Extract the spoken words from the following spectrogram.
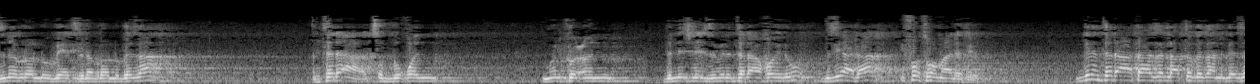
ዝነብረሉ ቤት ዝነብረሉ ገዛ እንተ ደኣ ጽቡቕን ምልክዑን ብልጭልጭ ዝብል እንተ ደኣ ኮይኑ ብዝያዳ ይፈትዎ ማለት እዩ ግን እንተ ደኣ እታ ዘላቶ ገዛ ንገዛ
